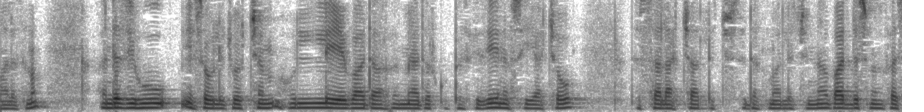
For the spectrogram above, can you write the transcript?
ማለት ነው። እንደዚሁ የሰው ልጆችም ሁሌ ዒባዳ በሚያደርጉበት ጊዜ ነፍስያቸው ትሰላቻለች፣ ትደክማለች እና በአዲስ መንፈስ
